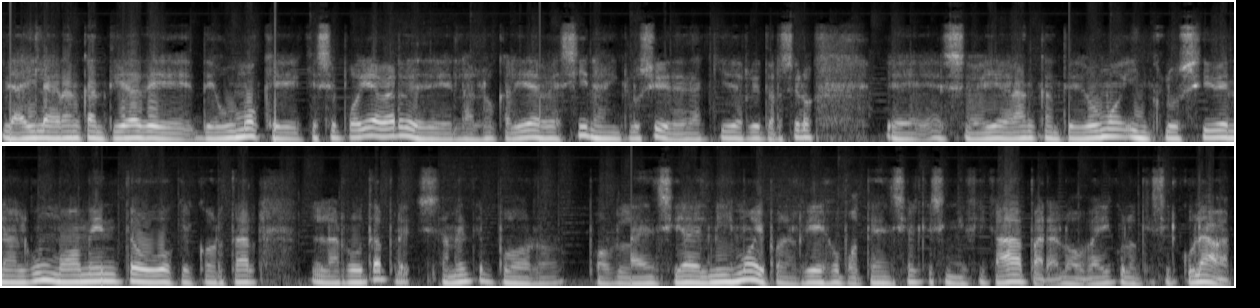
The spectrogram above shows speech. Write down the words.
De ahí la gran cantidad de, humo que, se podía ver desde las localidades vecinas, inclusive desde aquí de Río Tercero eh, se veía gran cantidad de humo, inclusive en algún momento hubo que cortar la ruta precisamente por por la densidad del mismo y por el riesgo potencial que significaba para los vehículos que circulaban.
